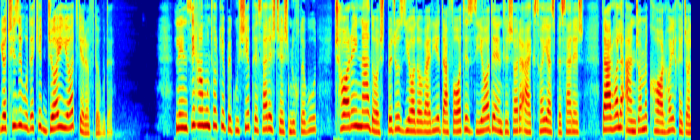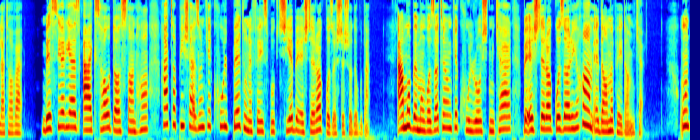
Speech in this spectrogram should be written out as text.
یا چیزی بوده که جایی یاد گرفته بوده؟ لینزی همونطور که به گوشی پسرش چشم دوخته بود چاره ای نداشت به جز یادآوری دفعات زیاد انتشار عکسهایی از پسرش در حال انجام کارهای خجالت آور. بسیاری از عکس ها و داستان ها حتی پیش از اون که کول بدون فیسبوک چیه به اشتراک گذاشته شده بودن. اما به موازات اون که کول رشد می‌کرد به اشتراک گذاری ها هم ادامه پیدا می‌کرد. اون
